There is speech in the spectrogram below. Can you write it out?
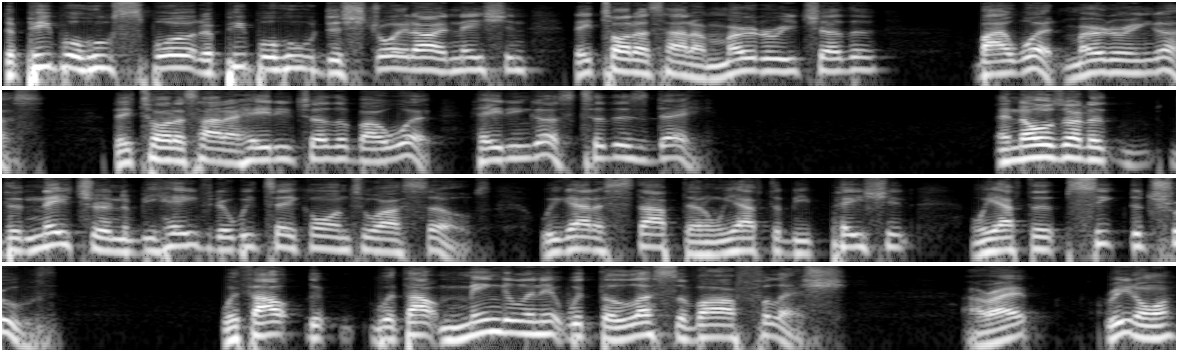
The people who spoiled, the people who destroyed our nation, they taught us how to murder each other by what? Murdering us. They taught us how to hate each other by what? Hating us to this day. And those are the, the nature and the behavior that we take on to ourselves. We got to stop that and we have to be patient. We have to seek the truth without, the, without mingling it with the lusts of our flesh. All right? Read on.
